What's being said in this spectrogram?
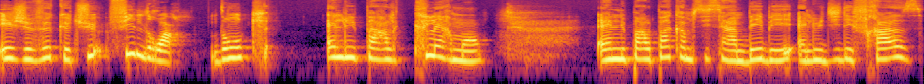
et je veux que tu files droit. Donc elle lui parle clairement elle ne parle pas comme si c'est un bébé. Elle lui dit des phrases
